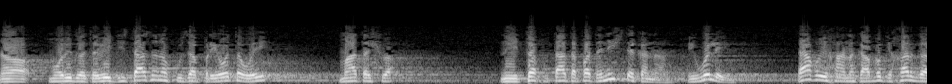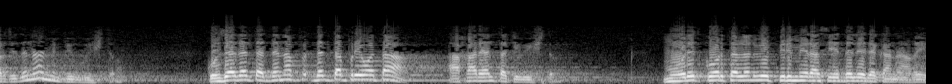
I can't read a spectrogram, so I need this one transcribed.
نو مرید وته وی چې تاسو نه کوزه پریوته وی ما ته شو نه ته تا ته پته نشته کنه وی ولی دا خو خانه کعبه کې خر ګرځید نه مې پیو وشته کوزه دلته دنه دلته پریوته اخر هلته کې وشته مورید کور ته لنوی پیر مې رسیدلې ده کنه غي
